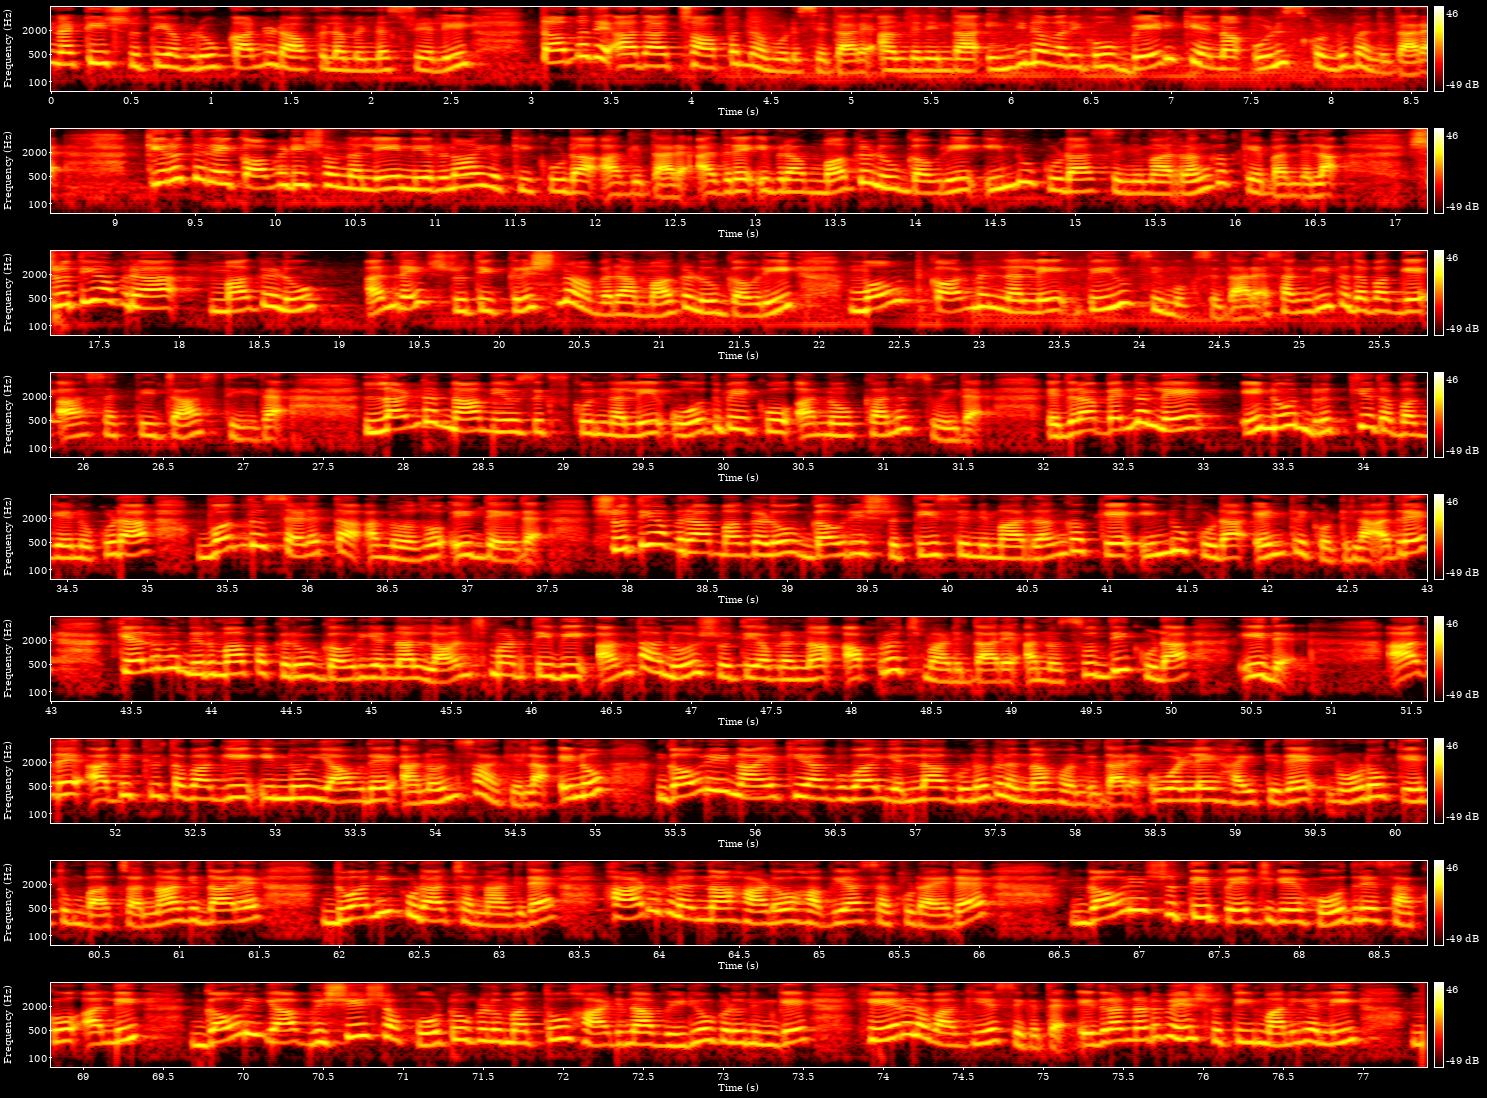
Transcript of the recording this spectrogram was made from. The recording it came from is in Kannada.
ನಟಿ ಶ್ರುತಿ ಅವರು ಕನ್ನಡ ಫಿಲಂ ಇಂಡಸ್ಟ್ರಿಯಲ್ಲಿ ತಮ್ಮದೇ ಆದ ಛಾಪನ್ನ ಮೂಡಿಸಿದ್ದಾರೆ. ಅಂದಿನಿಂದ ಇಂದಿನವರೆಗೂ ಬೇಡಿಕೆಯನ್ನ ಉಳಿಸಿಕೊಂಡು ಬಂದಿದ್ದಾರೆ. ಕಿರುತೆರೆ ಕಾಮಿಡಿ ಶೋನಲ್ಲಿ ನಿರ್ಣಾಯಕಿ ಕೂಡ ಆಗಿದ್ದಾರೆ. ಆದರೆ ಇವರ ಮಗಳು ಗೌರಿ ಇನ್ನೂ ಕೂಡ ಸಿನಿಮಾ ರಂಗಕ್ಕೆ ಬಂದಿಲ್ಲ. ಶ್ರುತಿ ಅವರ ಮಗಳು ಅಂದ್ರೆ ಶ್ರುತಿ ಕೃಷ್ಣ ಅವರ ಮಗಳು ಗೌರಿ ಮೌಂಟ್ ಕಾರ್ಮೆಲ್ನಲ್ಲಿ ಪಿಯುಸಿ ಮುಗಿಸಿದ್ದಾರೆ. ಸಂಗೀತದ ಬಗ್ಗೆ ಆಸಕ್ತಿ ಜಾಸ್ತಿ ಇದೆ. ಲಂಡನ್ನ ಮ್ಯೂಸಿಕ್ ಸ್ಕೂಲ್ನಲ್ಲಿ ಓದಬೇಕು ಅನ್ನೋ ಕನಸು ಇದೆ. ಇದರ ಬೆನ್ನಲ್ಲೇ ಇನ್ನು ನೃತ್ಯದ ಬಗ್ಗೆನೂ ಕೂಡ ಒಂದು ಸೆಳೆತ ಅನ್ನೋದು ಇದ್ದೇ ಇದೆ. ಶ್ರುತಿ ಅವರ ಮಗಳು ಗೌರಿ ಶ್ರುತಿ ಸಿನಿಮಾ ರಂಗಕ್ಕೆ ಇನ್ನೂ ಕೂಡ ಎಂಟ್ರಿ ಕೊಟ್ಟಿಲ್ಲ. ಆದ್ರೆ ಕೆಲವು ನಿರ್ಮಾಪಕರು ಗೌರಿಯನ್ನ ಲಾಂಚ್ ಮಾಡ್ತೀವಿ ಅಂತಾನು ಶ್ರುತಿ ಅವರನ್ನ ಅಪ್ರೋಚ್ ಮಾಡಿದ್ದಾರೆ ಅನ್ನೋ ಸುದ್ದಿ ಕೂಡ ಇದೆ. ಆದ್ರೆ ಅಧಿಕೃತವಾಗಿ ಇನ್ನೂ ಯಾವುದೇ ಅನೌನ್ಸ್ ಆಗಿಲ್ಲ. ಇನ್ನು ಗೌರಿ ನಾಯಕಿಯಾಗುವ ಎಲ್ಲ ಗುಣಗಳನ್ನು ಹೊಂದಿದ್ದಾರೆ. ಒಳ್ಳೆ ಹೈಟ್ ಇದೆ, ನೋಡೋಕೆ ತುಂಬಾ ಚೆನ್ನಾಗಿದ್ದಾರೆ, ಧ್ವನಿ ಕೂಡ ಚೆನ್ನಾಗಿದೆ, ಹಾಡುಗಳನ್ನು ಹಾಡೋ ಹವ್ಯಾಸ ಕೂಡ ಇದೆ. ಗೌರಿ ಶ್ರುತಿ ಪೇಜ್ಗೆ ಹೋದರೆ ಸಾಕು. ಅಲ್ಲಿ ಗೌರಿಯ ವಿಶೇಷ ಫೋಟೋಗಳು ಮತ್ತು ಹಾಡಿನ ವಿಡಿಯೋಗಳು ನಿಮಗೆ ಹೇರಳವಾಗಿಯೇ ಸಿಗುತ್ತೆ. ಇದರ ನಡುವೆ ಶ್ರುತಿ ಮನೆಯಲ್ಲಿ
